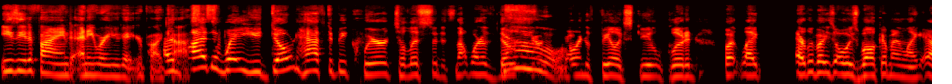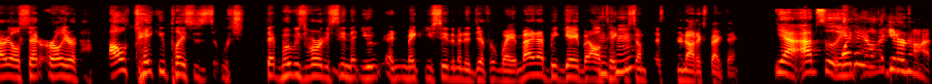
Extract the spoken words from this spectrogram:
Easy to find anywhere you get your podcast. And by the way, you don't have to be queer to listen. It's not one of those No. you're going to feel excluded, but like everybody's always welcome. And like Ariel said earlier, I'll take you places which that movies you've already seen that you and make you see them in a different way. It might not be gay, but I'll take you Mhm. someplace you're not expecting. Yeah, absolutely. Whether you like it or not.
